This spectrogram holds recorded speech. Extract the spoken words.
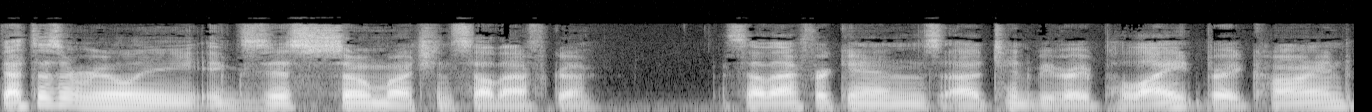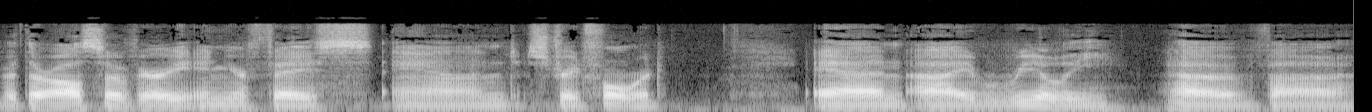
That doesn't really exist so much in South Africa. South Africans uh, tend to be very polite, very kind, but they're also very in your face and straightforward. And I really have uh,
